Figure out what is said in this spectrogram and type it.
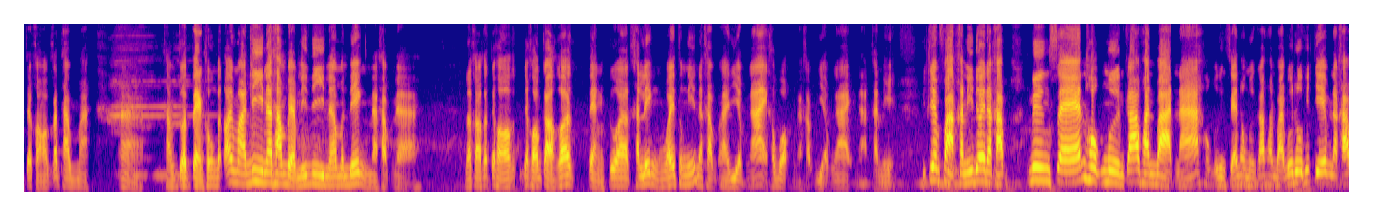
เจ้าของก็ทำมาอ่าทำตัวแต่งโครงกันอ้อยมาดีนะทำแบบนี้ดีนะ มันเด้งนะครับเนี่ยแล้วเขาก็จะของเจ้าขอเก่าก็ แต่งตัวคันเร่งไว้ตรงนี้นะครับเหยียบง่ายเขาบอกนะครับเหยียบง่ายนะคันนี้พี่เจมฝากคันนี้ด้วยนะครับหนึ่งแสนหกหมื่นเก้าพันบาทนะหนึ่งแสนหกหมื่นเก้าพันบาท เบอร์โทรพี่เจมนะครับ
